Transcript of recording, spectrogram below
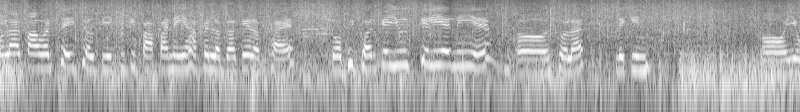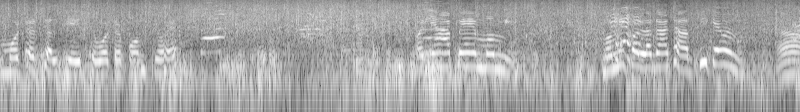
सोलार पावर से ही चलती है क्योंकि पापा ने यहाँ पे लगा के रखा है। तो अभी घर के यूज़ के लिए नहीं है अ, सोलार लेकिन अ, ये मोटर चलती है इससे वाटर पंप जो है। और यहाँ पे है मम्मी। मम्मी को लगा था अब ठीक है मम्मी? हाँ।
